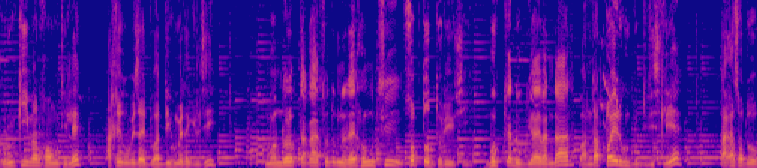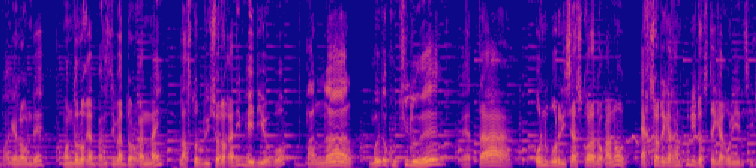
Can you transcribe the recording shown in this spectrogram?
গুৰুৰ কি ইমান খং উঠিলে? আকে গুবে যাই দুৱাত দি সোমাই থাকিল যি। মণ্ডলক টাকা একশো তোক নেদাই খং উঠছি। চব তোৰ ধৰি হৈছি। মোক কিয় দুখ দিয়াই বান্দাৰ বান্দাৰ তই দেখোন বুদ্ধি দিছিলিয়ে। টাকা চদু ভাগে লওঁ দে মণ্ডলক এডভান্স দিবাৰ দৰকাৰ নাই লাষ্টত দুইশ টকা দিম সেই দি হ'ব। বান্দাৰ মইতো খুজিছিলো হে এটা অনুপৰ ৰিচাৰ্জ কৰা দোকানত একশ টকাখান কোনি দহ টকা কৰি আনিছিল।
